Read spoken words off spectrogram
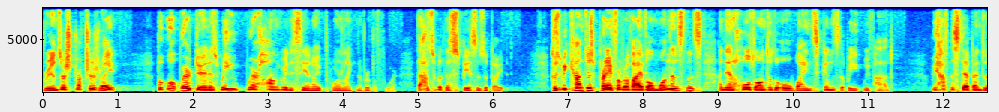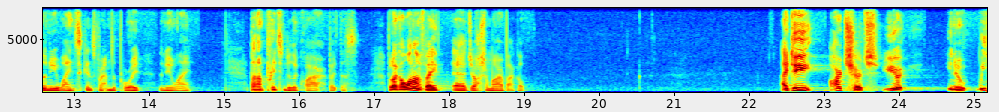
ruins our structures, right? But what we're doing is we, we're hungry to see an outpouring like never before. That's what this space is about. Because we can't just pray for revival in one instance and then hold on to the old wineskins that we, we've had. We have to step into the new wineskins for him to pour out the new wine. But I'm preaching to the choir about this. But like, I want to invite uh, Joshua Meyer back up. I do, our church, you you know, we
